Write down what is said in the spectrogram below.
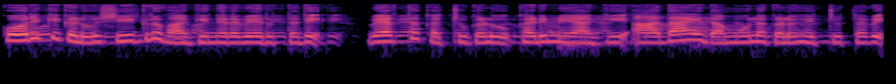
ಕೋರಿಕೆಗಳು ಶೀಘ್ರವಾಗಿ ನೆರವೇರುತ್ತದೆ. ವ್ಯರ್ಥ ಖರ್ಚುಗಳು ಕಡಿಮೆಯಾಗಿ ಆದಾಯದ ಮೂಲಗಳು ಹೆಚ್ಚುತ್ತವೆ.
